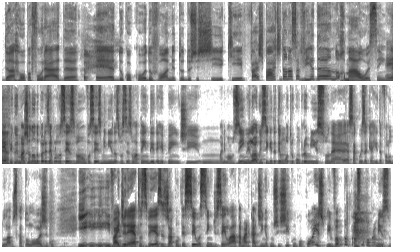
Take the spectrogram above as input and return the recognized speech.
da roupa furada, é, do cocô, do vômito, do xixi, que faz parte da nossa vida normal, assim, é, né? Eu fico imaginando, por exemplo, vocês vão, vocês meninas, vocês vão atender, de repente, um animalzinho e logo em seguida tem um outro compromisso, né? Essa coisa que a Rita falou do lado escatológico. E, e, e vai direto, às vezes, já aconteceu assim, de, sei lá, tá marcadinha com xixi, com cocô e, e vamos pro próximo compromisso.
